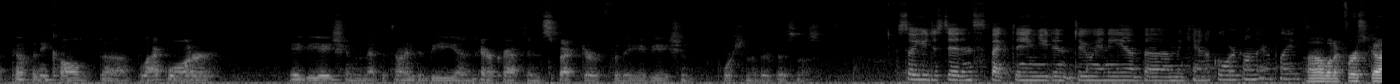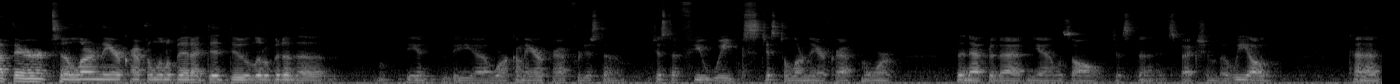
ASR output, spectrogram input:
a company called uh, Blackwater Aviation at the time to be an aircraft inspector for the aviation portion of their business. So you just did inspecting. You didn't do any of the mechanical work on the airplanes. Uh, when I first got there to learn the aircraft a little bit, I did do a little bit of the the the uh, work on the aircraft for just a just a few weeks, just to learn the aircraft more. Then after that, yeah, it was all just an inspection. But we all kind of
